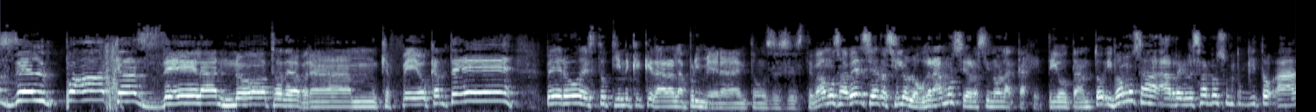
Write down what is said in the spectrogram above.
amigos del podcast de la nota de Abraham. Qué feo canté, pero esto tiene que quedar a la primera. Entonces, este, vamos a ver si ahora sí lo logramos, si ahora sí no la cajeteo tanto. Y vamos a, regresarnos un poquito a,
